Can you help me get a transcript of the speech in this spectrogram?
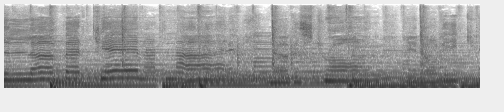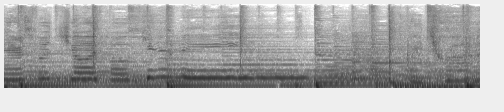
a love that cannot lie. Love is strong, it only cares for joyful giving. If we try,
